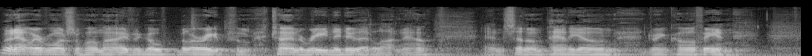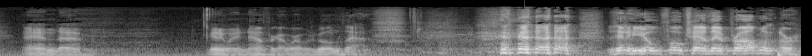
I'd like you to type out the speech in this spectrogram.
went out every once in a while. My eyes would go blurry from trying to read, and they do that a lot now. And sit on the patio and drink coffee and and uh, anyway, now I forgot where I was going with that. Does any of you old folks have that problem? Or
